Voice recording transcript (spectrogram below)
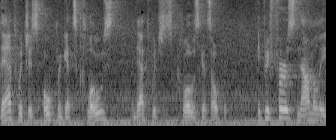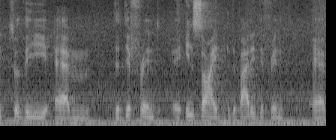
That which is open gets closed, and that which is closed gets open. It refers nominally to the, um, the different, uh, inside the body, different um,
